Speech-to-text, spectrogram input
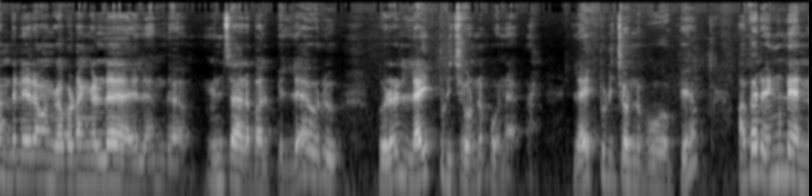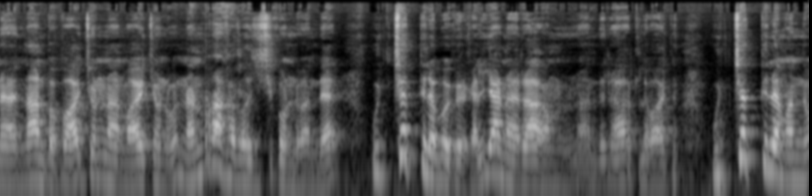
அந்த நேரம் அங்கே படங்களில் அந்த மின்சார பல்ப் இல்லை ஒரு ஒரு லைட் பிடிச்ச ஒன்று போனேன் லைட் பிடிச்ச ஒன்று போக அவர் என்னுடைய நான் இப்போ வாய்ச்சோன்னு நான் வாய்ச்சோன்னு நன்றாக ரசித்து கொண்டு வந்தேன் உச்சத்தில் போய் கல்யாண ராகம் அந்த ராகத்தில் வாய்ச்சோம். உச்சத்தில் வந்து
